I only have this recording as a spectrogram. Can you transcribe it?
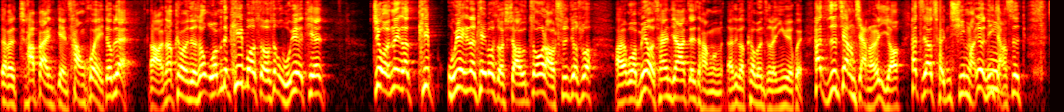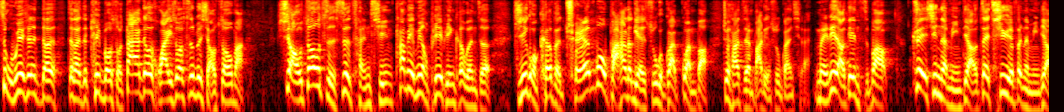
呃他办演唱会，对不对啊？那柯文哲说我们的 keyboard 手是五月天，结果那个 key 五月天的 keyboard 手小周老师就说啊我没有参加这场呃这个柯文哲的音乐会，他只是这样讲而已哦，他只要澄清嘛，因为你讲是是五月天的这个 keyboard 手，大家都会怀疑说是不是小周嘛。小周只是澄清，他们也没有批评柯文哲，结果柯粉全部把他的脸书给灌灌爆，就他只能把脸书关起来。美丽岛电子报最新的民调，在七月份的民调，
